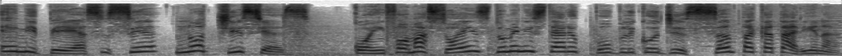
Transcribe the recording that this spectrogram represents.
MPSC Notícias, com informações do Ministério Público de Santa Catarina.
